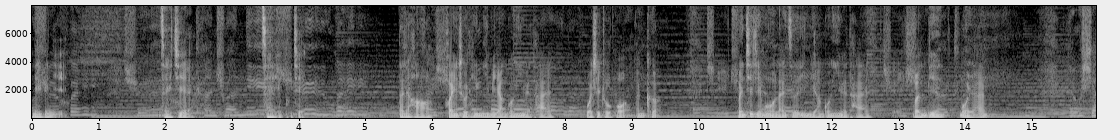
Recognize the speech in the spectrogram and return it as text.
那个你。再见，再也不见。大家好，欢迎收听一米阳光音乐台，我是主播安克。本期节目来自一米阳光音乐台，文编漠然。下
